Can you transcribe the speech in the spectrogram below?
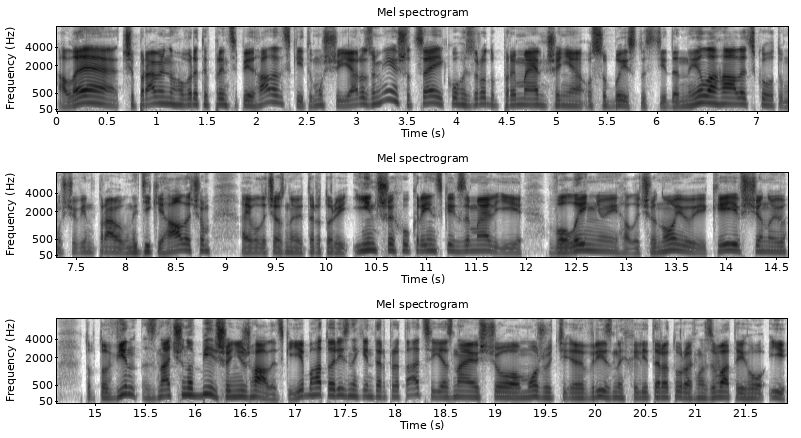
Але чи правильно говорити в принципі Галицький? Тому що я розумію, що це якогось роду применшення особистості Данила Галицького, тому що він правив не тільки Галичем, а й величезною територією інших українських земель, і Волинню, і Галичиною, і Київщиною. Тобто він значно більше ніж Галицький. Є багато різних інтерпретацій. Я знаю, що можуть. Е, в різних літературах називати його і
